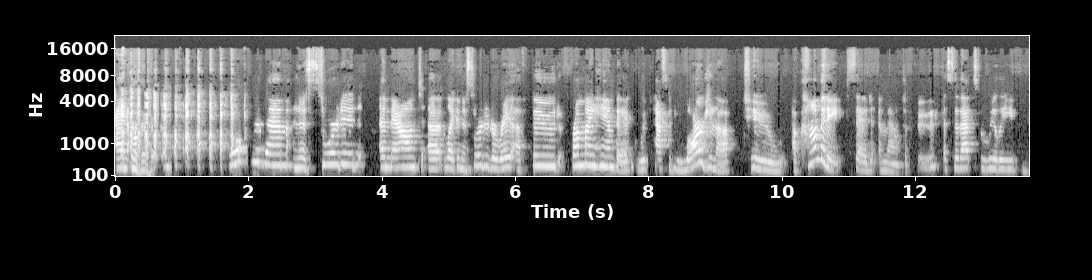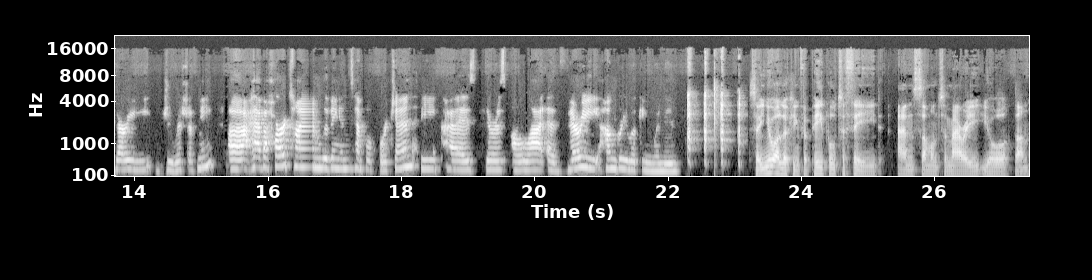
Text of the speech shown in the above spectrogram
And offer them an assorted amount, uh, like an assorted array of food from my handbag, which has to be large enough to accommodate said amount of food. So that's really very Jewish of me. Uh, I have a hard time living in Temple Fortune because there's a lot of very hungry looking women. so you are looking for people to feed and someone to marry your son.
